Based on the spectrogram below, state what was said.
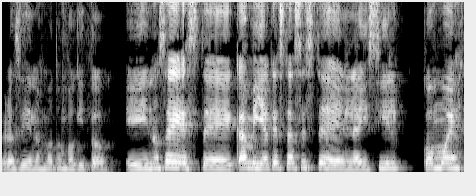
Pero sí, nos mata un poquito. Y no sé, este, Cami, ya que estás este, en la ISIL, ¿cómo es,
